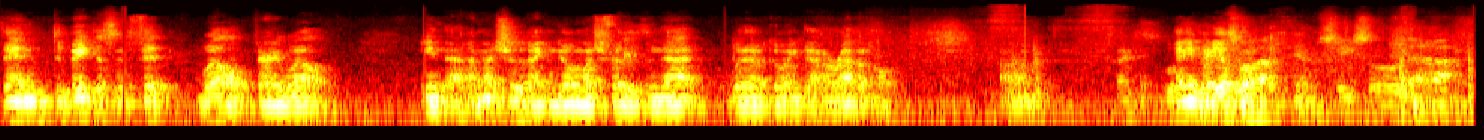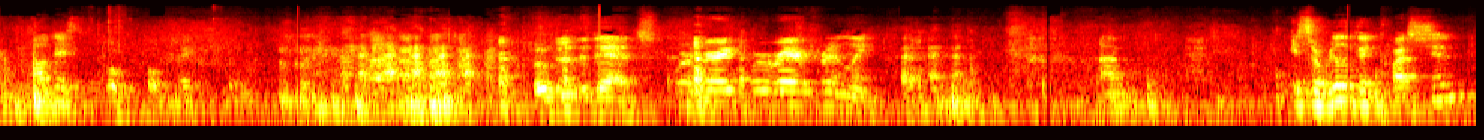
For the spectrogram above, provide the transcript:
then debate doesn't fit well, very well in that. I'm not sure that I can go much further than that without going down a rabbit hole. Um, Anybody else want? yeah. I'll just. We'll do the dance. We're very, we're very friendly. Um, It's a really good question.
